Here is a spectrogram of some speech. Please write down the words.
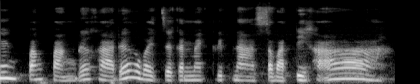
ห้งๆปังๆเด้อค่ะ เด้อไว้เจอกันใหม่คลิปหน้า สวัสดีค่ะ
